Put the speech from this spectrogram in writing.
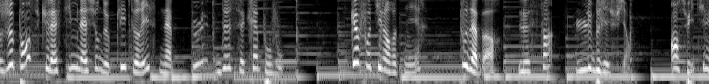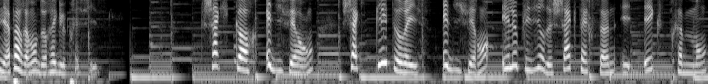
je pense que la stimulation de clitoris n'a plus de secret pour vous. Que faut-il en retenir? Tout d'abord, le sein lubrifiant. Ensuite, il n'y a pas vraiment de règles précises. Chaque corps est différent, chaque clitoris est différent et le plaisir de chaque personne est extrêmement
